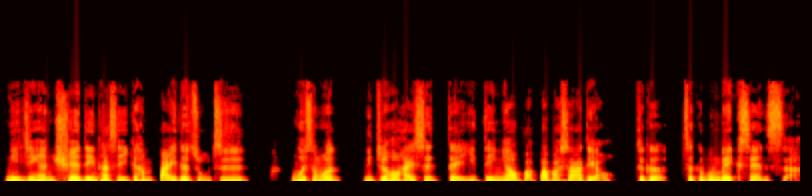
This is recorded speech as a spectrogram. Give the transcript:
你已经很确定它是一个很白的组织，为什么你最后还是得一定要把爸爸杀掉？这个这个不 make sense 啊。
